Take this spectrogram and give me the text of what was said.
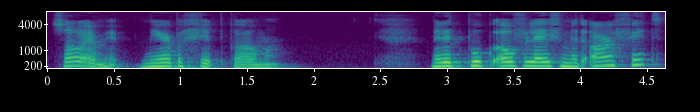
zal er meer begrip komen. Met het boek Overleven met Arvid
